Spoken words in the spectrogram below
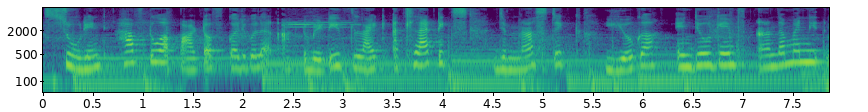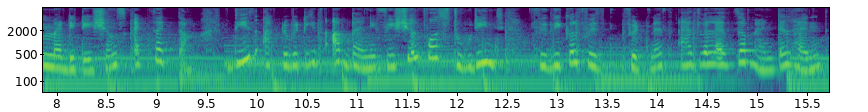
Students have to a part of curricular activities like athletics gymnastics yoga indoor games and the many meditations etc these activities are beneficial for students physical fitness as well as the mental health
